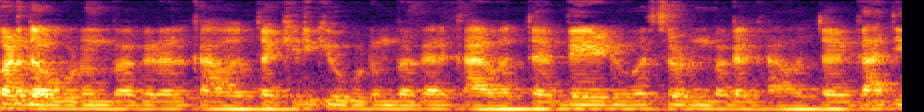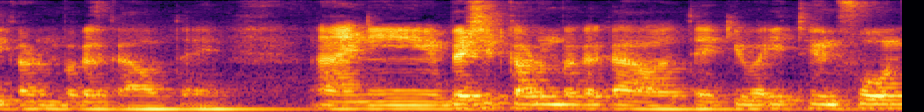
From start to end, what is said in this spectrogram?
पडदा उघडून बघेल काय होतं? खिडकी उघडून बघेल काय होतं? बेडवर चढून बघेल काय होतं? गादी काढून बघेल काय होतं आहे आणि बेडशीट काढून बघेल काय होतं आहे किंवा इथे येऊन फोन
